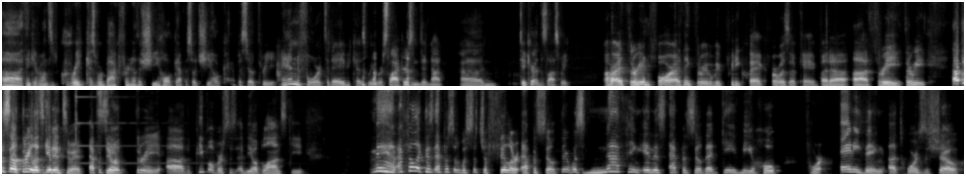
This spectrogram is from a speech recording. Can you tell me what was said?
Oh, I think everyone's great because we're back for another She-Hulk episode, She-Hulk episode three and four today because we were slackers and did not uh, take care of this last week. All right, three and four. I think three will be pretty quick. Four was okay, but uh, uh, three, three, episode three. Let's get into it. Episode it. three, uh, the people versus Emil Blonsky man, I felt like this episode was such a filler episode. There was nothing in this episode that gave me hope for anything uh, towards the show.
